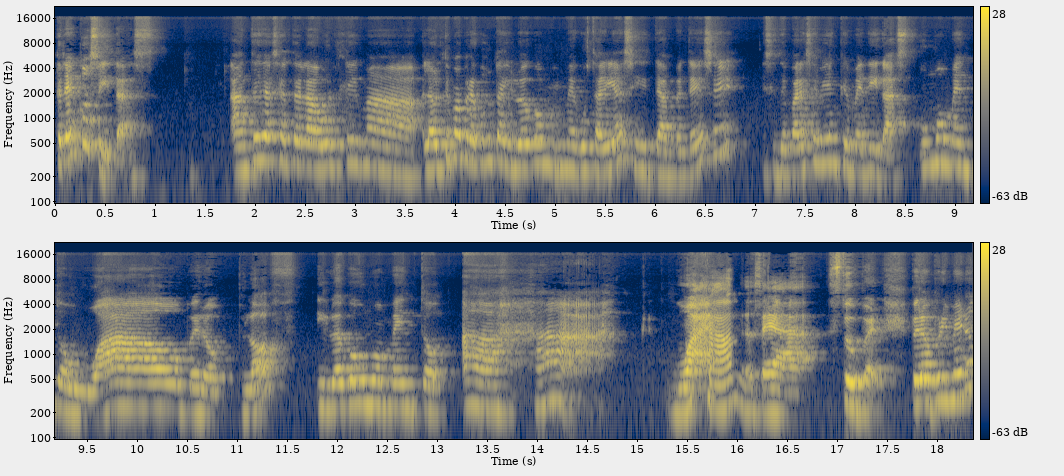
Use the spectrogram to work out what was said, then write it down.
tres cositas. Antes de hacerte la última, la última pregunta y luego me gustaría, si te apetece, si te parece bien, que me digas un momento wow, pero bluff, y luego un momento ajá, wow, o sea, súper. Pero primero,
